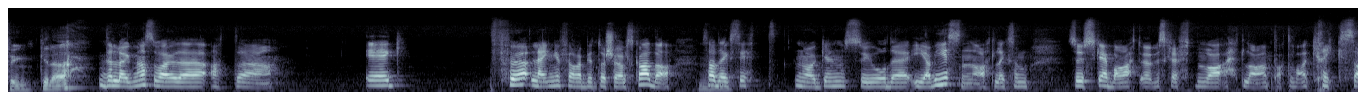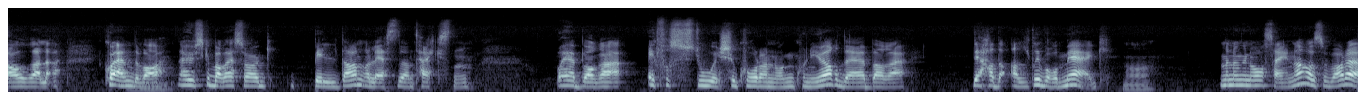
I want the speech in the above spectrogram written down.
funker det? Det løgneste var jo det at uh, jeg før, Lenge før jeg begynte å sjølskade, så hadde jeg sett noen som gjorde det i avisen. og at liksom, Så husker jeg bare at overskriften var et eller annet, at det var krigsarr eller hva enn det var. Jeg husker bare jeg så bildene og leste den teksten. Og jeg bare Jeg forsto ikke hvordan noen kunne gjøre det. Jeg bare, Det hadde aldri vært meg. Nei. Men noen år seinere så var det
